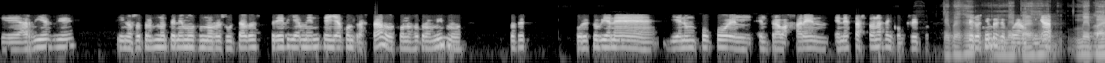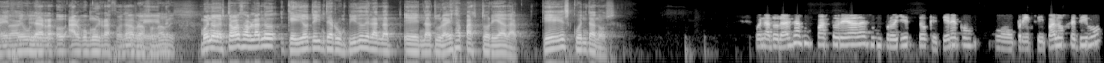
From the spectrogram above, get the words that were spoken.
que arriesgue si nosotros no tenemos unos resultados previamente ya contrastados con nosotros mismos. Entonces, por eso viene, viene un poco el, trabajar en, estas zonas en concreto. Pero siempre se puede ampliar. Me parece algo muy razonable. Bueno, estabas hablando que yo te he interrumpido de la eh, naturaleza pastoreada. ¿Qué es? Cuéntanos. Pues Naturaleza Pastoreada es un proyecto que tiene como principal objetivo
